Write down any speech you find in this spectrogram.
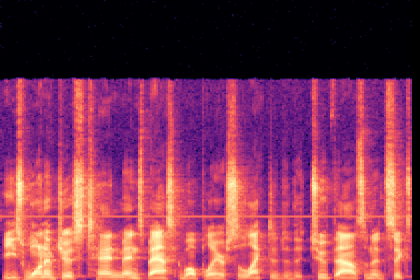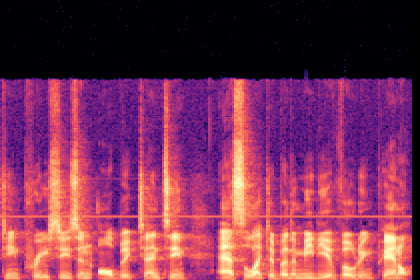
He's one of just 10 men's basketball players selected to the 2016 preseason All Big Ten team as selected by the media voting panel.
